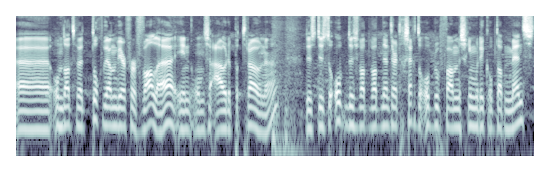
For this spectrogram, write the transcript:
Uh, omdat we toch dan weer vervallen in onze oude patronen. Dus, dus, de op, dus wat, wat net werd gezegd, de oproep van misschien moet ik op dat mens,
